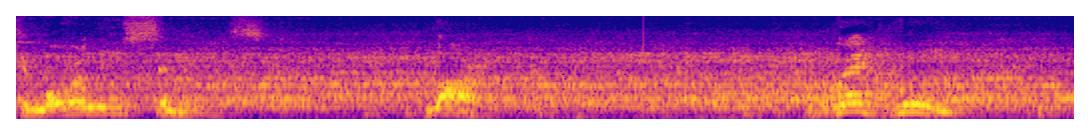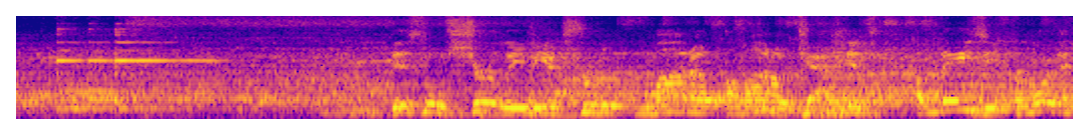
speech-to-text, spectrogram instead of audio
Kimora Lee Simmons. Lauren. Red Room. This will surely be a true mano test. It's amazing. For more than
